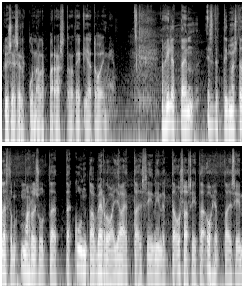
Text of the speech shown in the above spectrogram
kyseiselle kunnalle paras strategia toimia. No hiljattain esitettiin myös tällaista mahdollisuutta, että kuntaveroa jaettaisiin niin, että osa siitä ohjattaisiin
